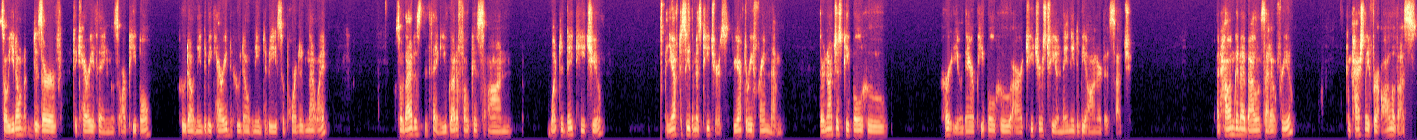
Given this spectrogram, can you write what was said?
So you don't deserve to carry things or people who don't need to be carried, who don't need to be supported in that way. So that is the thing. You've got to focus on what did they teach you? And you have to see them as teachers. You have to reframe them. They're not just people who hurt you, they are people who are teachers to you and they need to be honored as such. And how I'm going to balance that out for you compassionately for all of us,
